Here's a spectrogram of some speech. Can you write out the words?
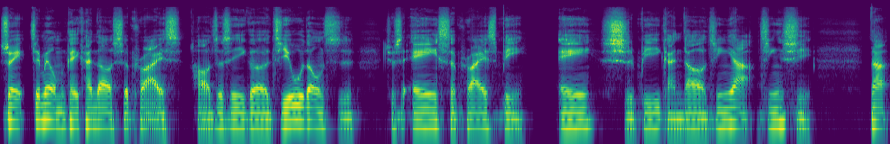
所以这边我们可以看到 surprise，好，这是一个及物动词，就是 A surprise B。A 使 B 感到惊讶、惊喜。那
